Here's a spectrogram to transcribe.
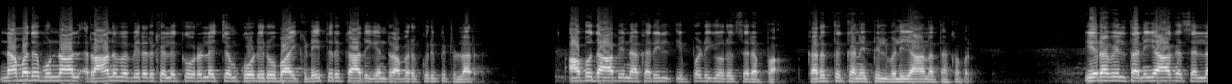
நமது முன்னாள் இராணுவ வீரர்களுக்கு ஒரு லட்சம் கோடி ரூபாய் கிடைத்திருக்காது என்று அவர் குறிப்பிட்டுள்ளார். அபுதாபி நகரில் இப்படியொரு சிறப்பா? கருத்து கணிப்பில் வெளியான தகவல். இரவில் தனியாக செல்ல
